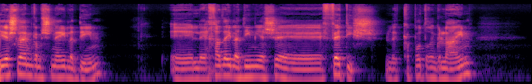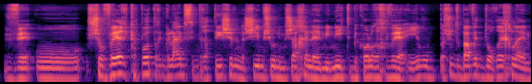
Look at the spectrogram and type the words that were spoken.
יש להם גם שני ילדים. לאחד הילדים יש פטיש לכפות רגליים, והוא שובר כפות רגליים סדרתי של נשים שהוא נמשך אליהם מינית בכל רחבי העיר, הוא פשוט בא ודורך להם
